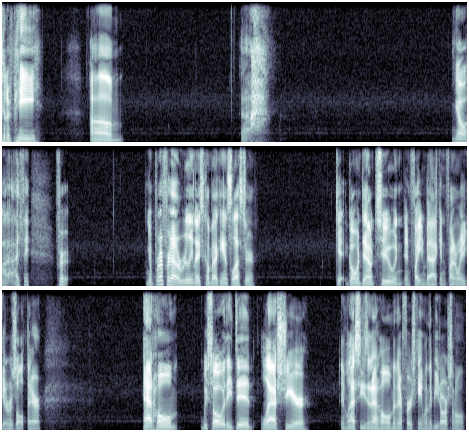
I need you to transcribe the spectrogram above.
going to be um uh, you know, I, I think for you know, Brentford had a really nice comeback against Leicester. Get going down two and, and fighting back and finding a way to get a result there. At home, we saw what they did last year in last season at home in their first game when they beat Arsenal.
